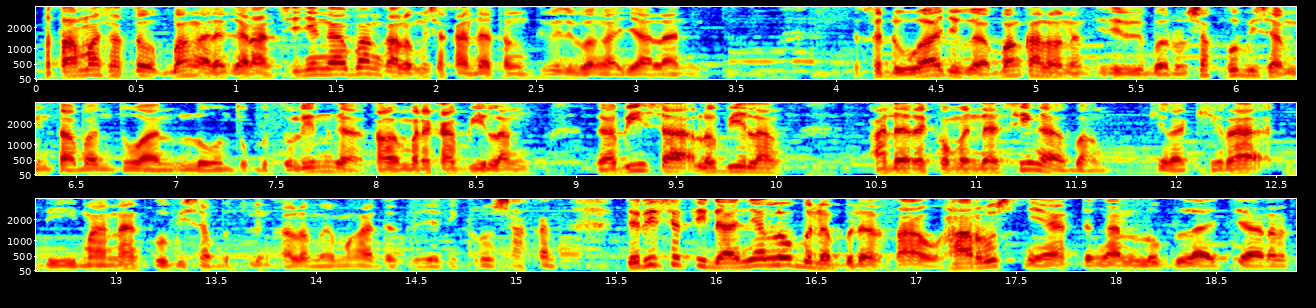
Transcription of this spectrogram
pertama satu, bang ada garansinya nggak bang kalau misalkan datang tiba-tiba nggak jalan gitu. Kedua juga bang kalau nanti tiba-tiba rusak, gue bisa minta bantuan lo untuk betulin nggak? Kalau mereka bilang nggak bisa, lo bilang ada rekomendasi nggak bang? Kira-kira di mana gue bisa betulin kalau memang ada terjadi kerusakan. Jadi setidaknya lo benar-benar tahu. Harusnya dengan lo belajar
